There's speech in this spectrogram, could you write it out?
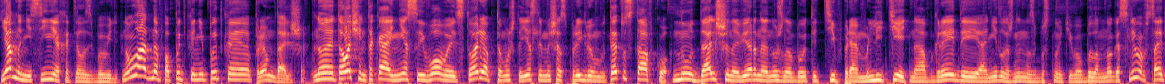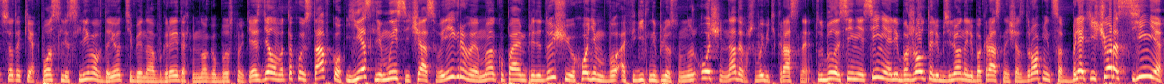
Явно не синяя хотелось бы видеть. Ну ладно, попытка не пытка, прям дальше. Но это очень такая не сейвовая история, потому что если мы сейчас проигрываем вот эту ставку, ну дальше, наверное, нужно будет идти прям лететь на апгрейды, и они должны нас бустнуть. Его было много сливов, сайт все-таки после сливов дает тебе на апгрейдах немного бустнуть. Я сделал вот такую ставку. Если мы сейчас выигрываем, мы окупаем предыдущую и уходим в офигительный плюс. Ну, очень надо выбить красное. Тут было синее-синее, либо желтое, либо зеленое, либо красное. Сейчас дропнется. Блять, еще раз синее!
